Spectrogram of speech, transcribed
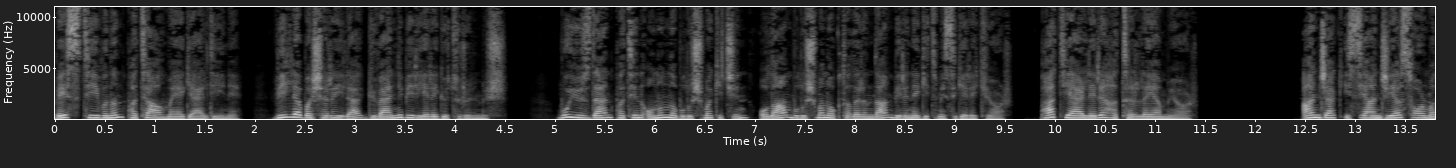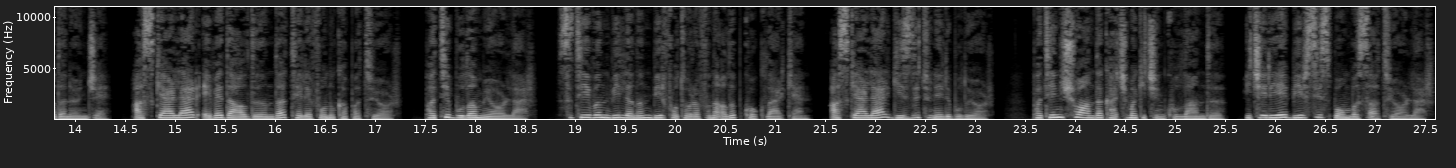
Ve Steven'ın pati almaya geldiğini. Villa başarıyla güvenli bir yere götürülmüş. Bu yüzden Pat'in onunla buluşmak için olağan buluşma noktalarından birine gitmesi gerekiyor. Pat yerleri hatırlayamıyor. Ancak isyancıya sormadan önce, askerler eve daldığında telefonu kapatıyor. Pat'i bulamıyorlar. Steven Villa'nın bir fotoğrafını alıp koklarken, askerler gizli tüneli buluyor. Pat'in şu anda kaçmak için kullandığı, içeriye bir sis bombası atıyorlar.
